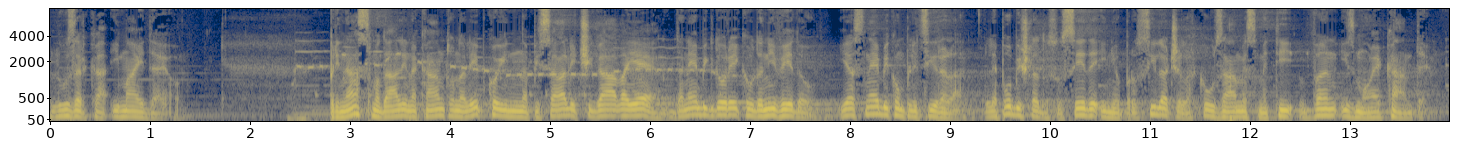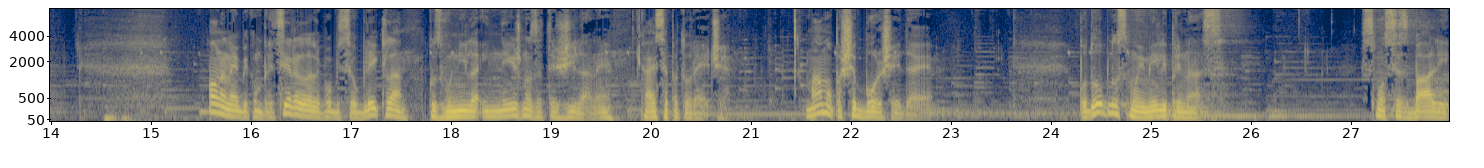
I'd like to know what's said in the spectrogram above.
luzerka ima idejo. Pri nas smo dali na kanto nalepko in napisali, čigava je, da ne bi kdo rekel, da ni vedel. Jaz ne bi komplicirala, lepo bi šla do sosede in jo prosila, če lahko vzame smeti ven iz moje kante. Ona ne bi komplicirala, lepo bi se oblekla, pozvonila in nežno zatežila, ne? kaj se pa to reče. Imamo pa še boljše ideje. Podobno smo imeli pri nas smo se zbali,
